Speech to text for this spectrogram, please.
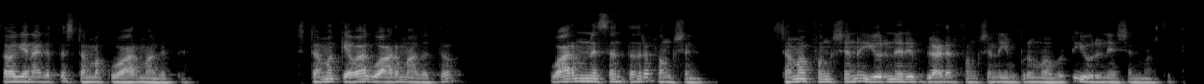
ಸೊ ಅವಾಗ ಏನಾಗುತ್ತೆ ಸ್ಟಮಕ್ ವಾರ್ಮ್ ಆಗುತ್ತೆ. ಸ್ಟಮಕ್ ಯಾವಾಗ ವಾರ್ಮ್ ಆಗುತ್ತೋ, ವಾರ್ಮ್ನೆಸ್ ಅಂತಂದ್ರೆ function. Stomach function urinary bladder function improve ಮಾಡ್ಬಿಟ್ಟು ಯೂರಿನೇಷನ್ ಮಾಡಿಸುತ್ತೆ.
